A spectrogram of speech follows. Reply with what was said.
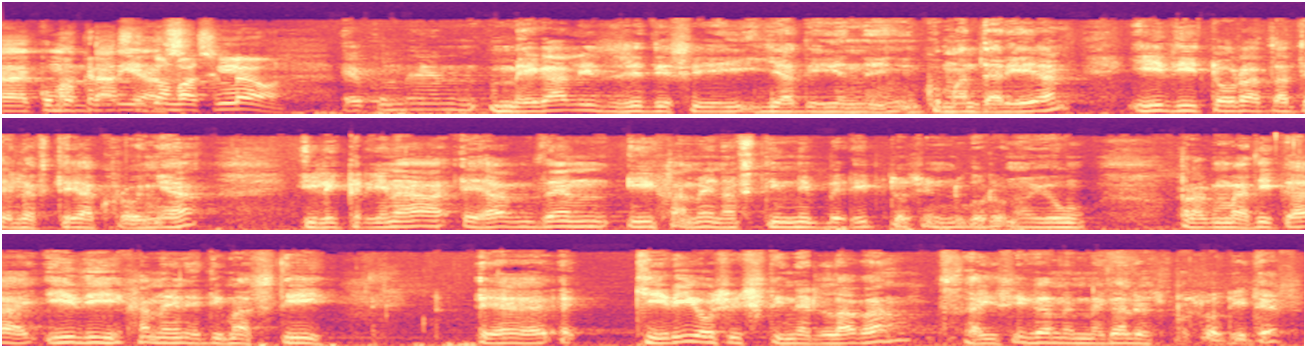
κρασί κουμανταρίας. των Βασιλέων; Έχουμε μεγάλη ζήτηση για την κουμανταρία ήδη τώρα τα τελευταία χρόνια Ειλικρινά, εάν δεν είχαμε αυτή την περίπτωση του κορονοϊού, πραγματικά ήδη είχαμε ετοιμαστεί ε, κυρίως στην Ελλάδα, θα εισήγαμε μεγάλες ποσότητες,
